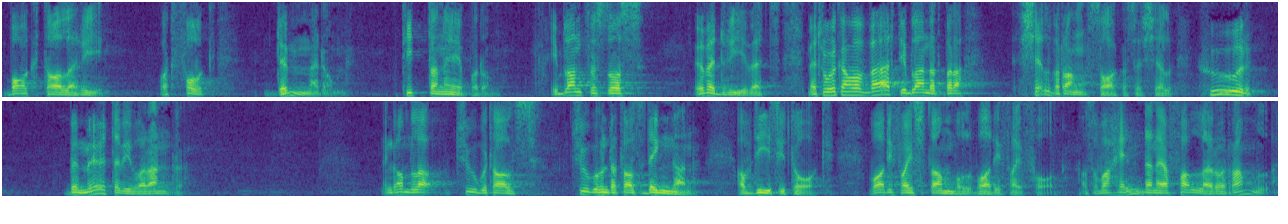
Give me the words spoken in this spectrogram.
baktaleri och att folk dömer dem, tittar ner på dem. Ibland förstås överdrivet, men jag tror det kan vara värt ibland att bara själv rannsaka sig själv. Hur bemöter vi varandra? Den gamla 20-tals, 2000-talsdängan av DC Talk. What if I stumble, what if I fall? Alltså vad händer när jag faller och ramlar?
